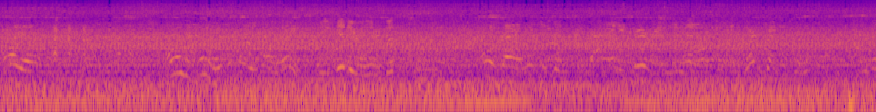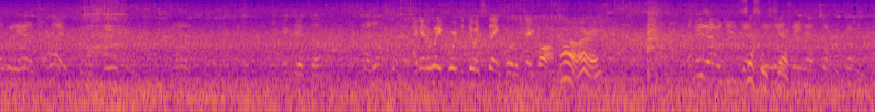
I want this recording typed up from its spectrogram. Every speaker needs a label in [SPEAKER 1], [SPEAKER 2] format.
[SPEAKER 1] Oh, yeah. I wasn't doing it.
[SPEAKER 2] You did here a little bit.
[SPEAKER 1] I was down in Richardson, County Fairgrounds, and had a a dirt track. And nobody had a sled. So I
[SPEAKER 2] oh. did some.
[SPEAKER 1] I didn't go.
[SPEAKER 2] I gotta wait for it to do its thing before it'll take off.
[SPEAKER 3] Oh, all right.
[SPEAKER 1] I knew that was you, Jeff.
[SPEAKER 3] Systems
[SPEAKER 1] I knew
[SPEAKER 3] check.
